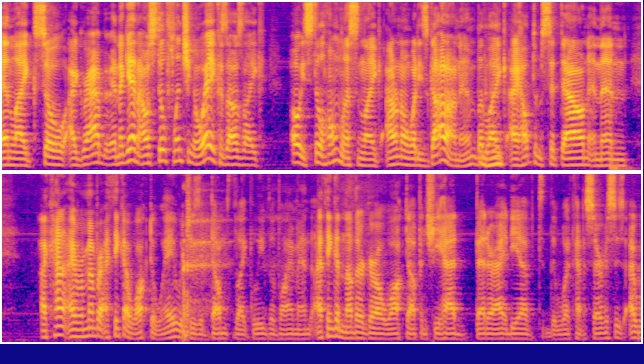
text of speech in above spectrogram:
And like, so I grabbed him, and again, I was still flinching away because I was like, "Oh, he's still homeless," and like, I don't know what he's got on him, but Mm-hmm. like, I helped him sit down, and then I kind of I remember I think I walked away, which is a dumb like leave the blind man. I think another girl walked up and she had better idea of the, what kind of services. I,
